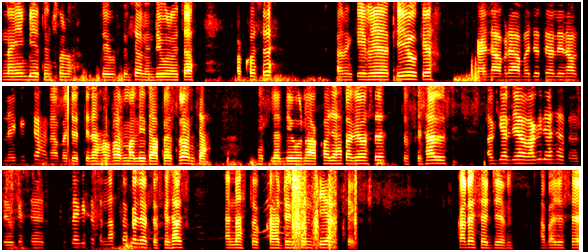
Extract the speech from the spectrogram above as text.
નહીં બે ત્રણ છોડવા તેવું છે ને દેવનો ચા આખો છે. કારણ કે મેં થયું કે કાલે આપણે આ બાજુ ત્યાં લઈને આવતા એક ચા અને આ બાજુ તેના હવારમાં લીધા આપણે ત્રણ ચા. એટલે દેવનો આખો જ આપા ગયો છે. તો ફિલહાલ અગિયાર જેવા વાગી જશે તો દેવ કહેશે ભૂખ લાગી છે તો નાસ્તો કરી લે. તો ફિલહાલ આ નાસ્તો કાઢીને પણ તૈયાર છે. કાઢે છે જેમ. આ બાજુ છે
